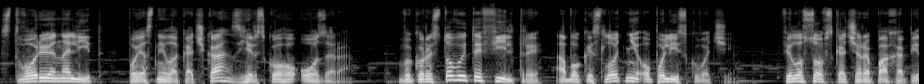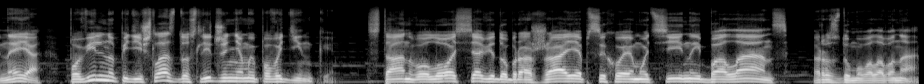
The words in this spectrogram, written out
створює наліт, пояснила качка з гірського озера. Використовуйте фільтри або кислотні ополіскувачі. Філософська черепаха Пінея повільно підійшла з дослідженнями поведінки. Стан волосся відображає психоемоційний баланс, роздумувала вона.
